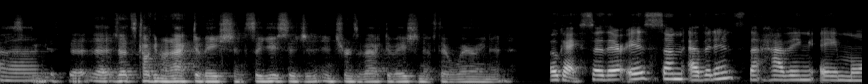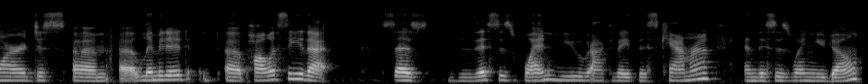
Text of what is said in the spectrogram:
Um, so that, that, that's talking about activation. So usage in terms of activation if they're wearing it. Okay, so there is some evidence that having a more just um, a limited uh, policy that says this is when you activate this camera and this is when you don't,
